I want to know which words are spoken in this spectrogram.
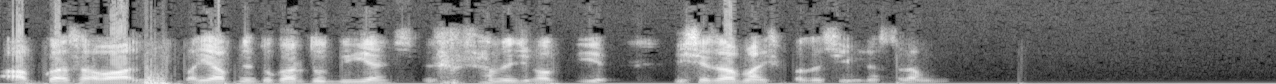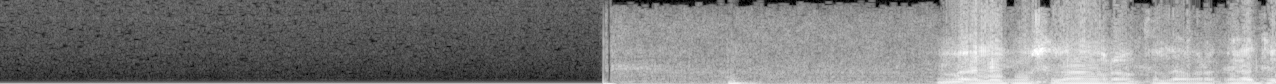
آپ کا سوال، بھائی آپ نے تو کر تو دیا ہے نے جواب دیا۔ جی شہزاد ماشی پتہ شیخ السلام وعلیکم السلام ورحمۃ اللہ وبرکاتہ۔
